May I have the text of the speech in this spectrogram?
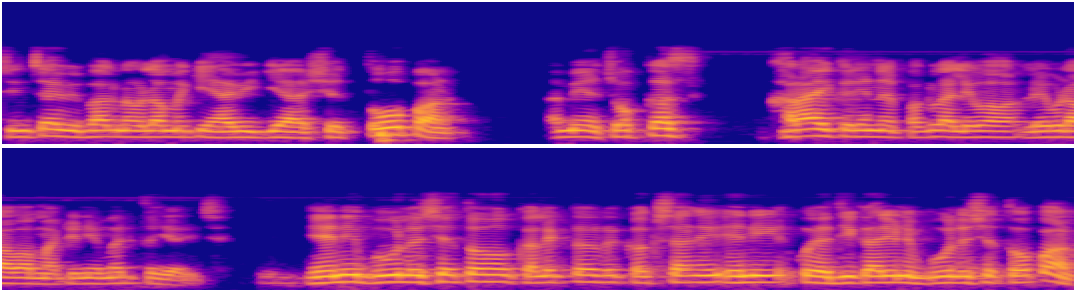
સિંચાઈ વિભાગના ઓલામાં ક્યાંય આવી ગયા હશે તો પણ અમે ચોક્કસ ખરાઈ કરીને પગલાં લેવા, લેવડાવવા માટેની અમારી તૈયારી છે. એની ભૂલ હશે તો કલેક્ટર કક્ષાની, એની કોઈ અધિકારીની ભૂલ હશે તો પણ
